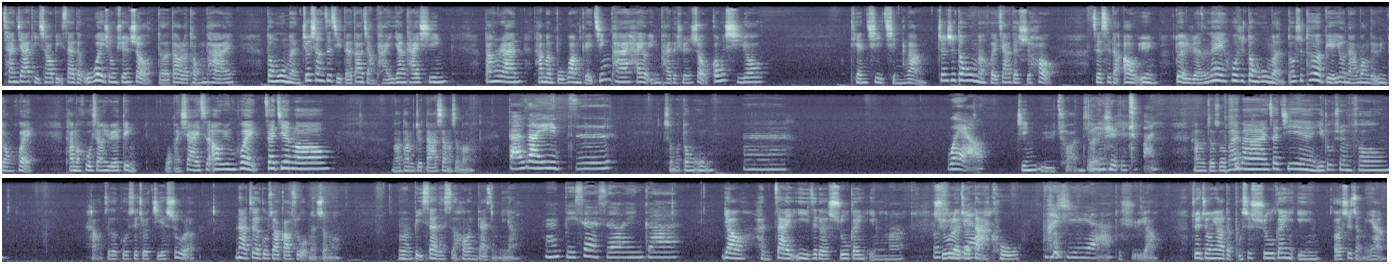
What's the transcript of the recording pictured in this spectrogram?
参加体操比赛的无尾熊选手得到了铜牌，动物们就像自己得到奖牌一样开心。当然，他们不忘给金牌还有银牌的选手恭喜哦。天气晴朗，正是动物们回家的时候。这次的奥运对人类或是动物们都是特别又难忘的运动会。他们互相约定，我们下一次奥运会再见喽。然后他们就搭上什么搭上一只什么动物？嗯 whale，金鱼船，对，金鱼船。他们都说拜拜，再见，一路顺风。好，这个故事就结束了。那这个故事要告诉我们什么？我们比赛的时候应该怎么样？嗯，比赛的时候应该要很在意这个输跟赢吗？输了就大哭，不需要，不需要。最重要的不是输跟赢，而是怎么样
